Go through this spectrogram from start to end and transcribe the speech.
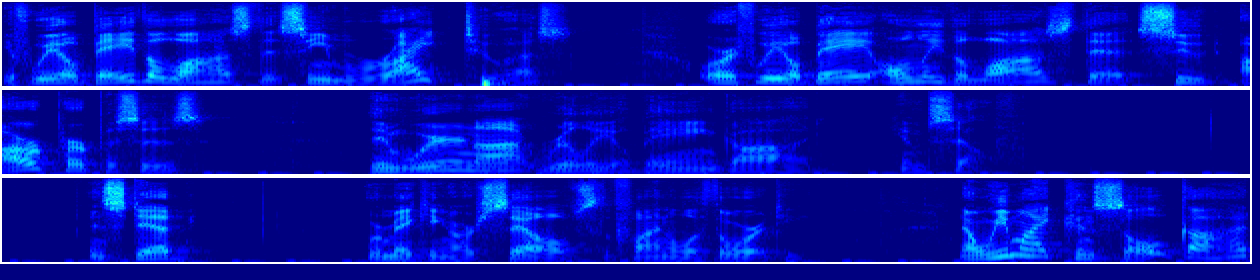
If we obey the laws that seem right to us, or if we obey only the laws that suit our purposes, then we're not really obeying God Himself. Instead, we're making ourselves the final authority. Now, we might consult God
